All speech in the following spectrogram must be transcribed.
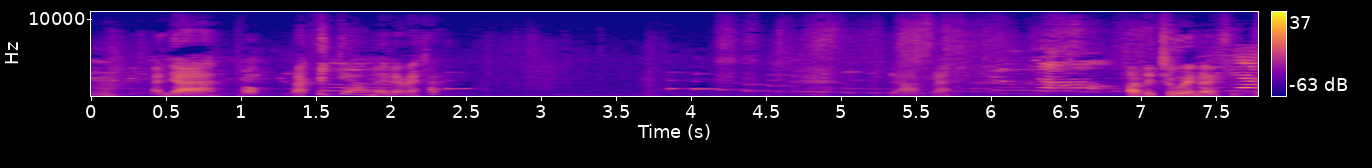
หืมอัญญาบอกรักพี่แก้วหน่อยได้ไหมคะยากแล้วขอทิชชู่ให้หน่อยสิโบ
